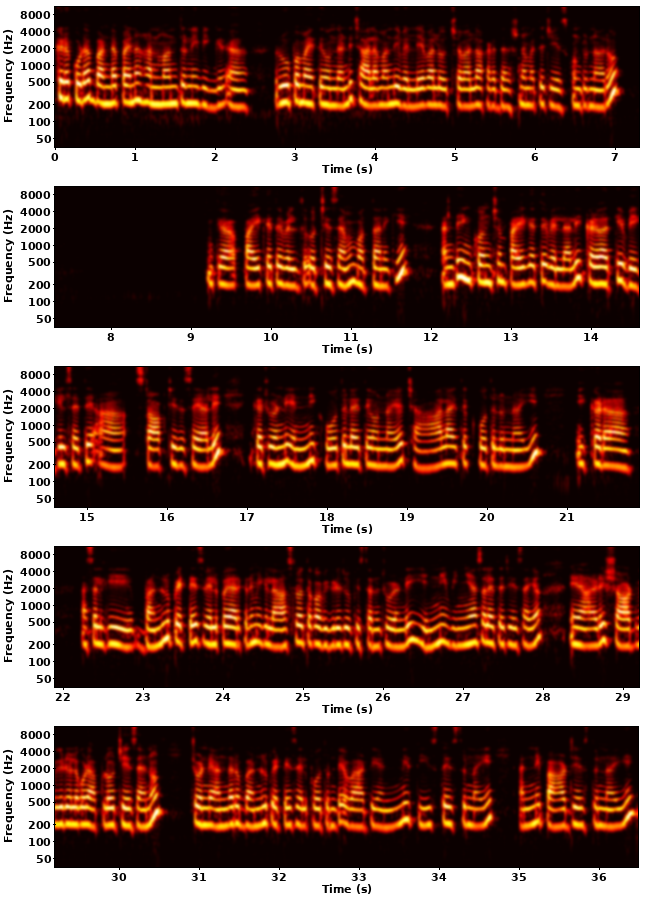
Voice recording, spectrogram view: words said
ఇక్కడ కూడా బండపైన హనుమంతుని విగ్ర రూపం అయితే ఉందండి. చాలామంది వెళ్ళే వాళ్ళు వచ్చేవాళ్ళు అక్కడ దర్శనం అయితే చేసుకుంటున్నారు. ఇంకా పైకి అయితే వెళ్తూ వచ్చేసాము మొత్తానికి. అంటే ఇంకొంచెం పైకి అయితే వెళ్ళాలి. ఇక్కడ వరకు వెహికల్స్ అయితే స్టాప్ చేసేసేయాలి. ఇక్కడ చూడండి ఎన్ని కోతులు అయితే ఉన్నాయో చాలా అయితే కోతులు ఉన్నాయి ఇక్కడ అసలుకి బండ్లు పెట్టేసి వెళ్ళిపోయారు కానీ మీకు లాస్ట్లో అయితే ఒక వీడియో చూపిస్తాను చూడండి. ఎన్ని విన్యాసాలు అయితే చేశాయో. నేను ఆల్రెడీ షార్ట్ వీడియోలో కూడా అప్లోడ్ చేశాను. చూడండి అందరూ బండ్లు పెట్టేసి వెళ్ళిపోతుంటే వాటి అన్నీ తీస్తేస్తున్నాయి అన్నీ పాడు చేస్తున్నాయి.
